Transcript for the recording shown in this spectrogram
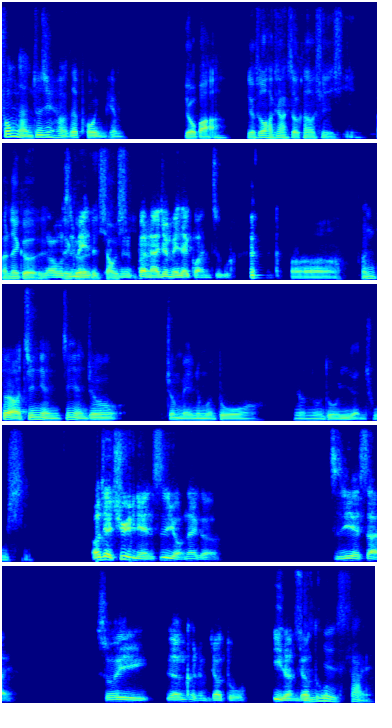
风男最近还有在 PO 影片吗？有吧？有时候好像还是有看到讯息，把那个那是没个消息。本来就没在关注。呃，反正对啊，今年今年就就没那么多，没有那么多艺人出席。而且去年是有那个职业赛，所以人可能比较多，艺人比较多，职业赛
